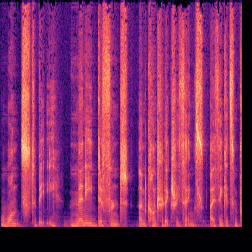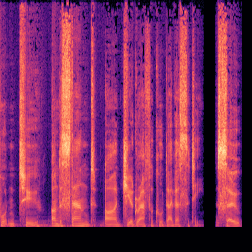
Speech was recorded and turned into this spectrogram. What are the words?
wants to be many different and contradictory things. I think it's important to understand our geographical diversity. So,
